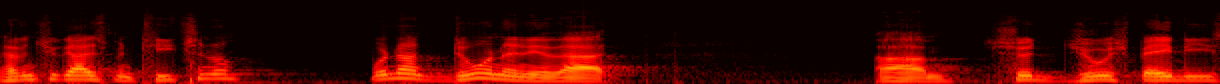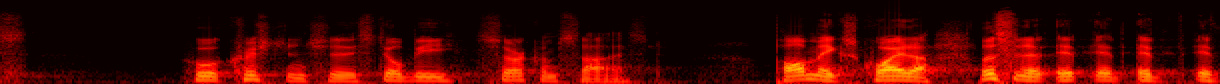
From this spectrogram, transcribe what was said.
Haven't you guys been teaching them? We're not doing any of that. Um, should Jewish babies who are Christians, should they still be circumcised? Paul makes quite a listen. If, if, if, if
